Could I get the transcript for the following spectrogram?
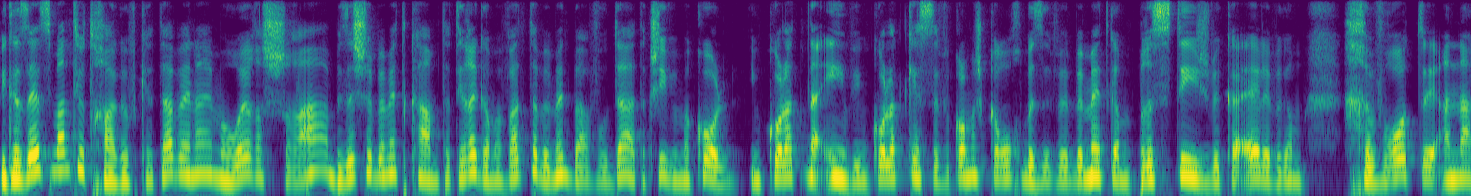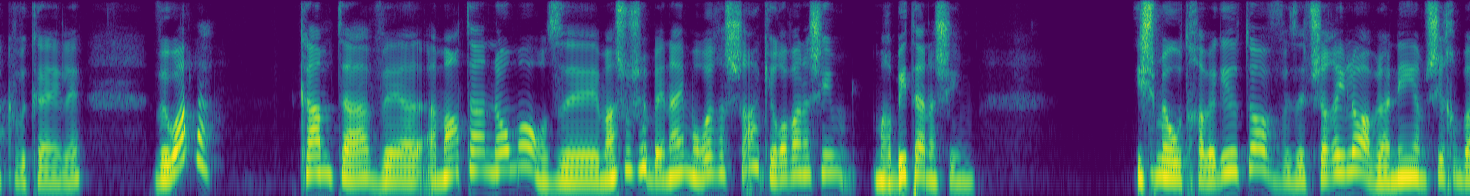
בגלל זה הזמנתי אותך, אגב, כי אתה בעיניי מעורר השראה בזה שבאמת קמת. תראה, גם עבדת באמת בעבודה, תקשיב, עם הכל, עם כל התנאים ועם כל הכסף וכל מה שכרוך בזה, ובאמת גם פרסטיג' וכאלה, וגם חברות אה, ענק וכאלה, ווואלה, קמת ואמרת no more, זה משהו שבעיניי מעורר השראה, כי רוב האנשים, מרבית האנשים, ישמעו אותך ויגידו, טוב, זה אפשרי לא, אבל אני אמשיך ב...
